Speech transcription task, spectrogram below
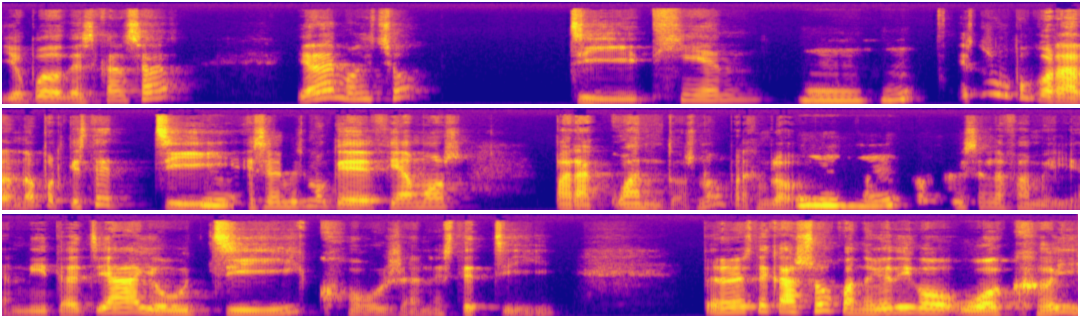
yo puedo descansar. Y ahora hemos dicho esto es un poco raro, ¿no? Porque este ji mm. es el mismo que decíamos para cuántos, ¿no? Por ejemplo, uh en la familia? Ni de ya yo ji kouren, este ji. Pero en este caso, cuando yo digo, wo kei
